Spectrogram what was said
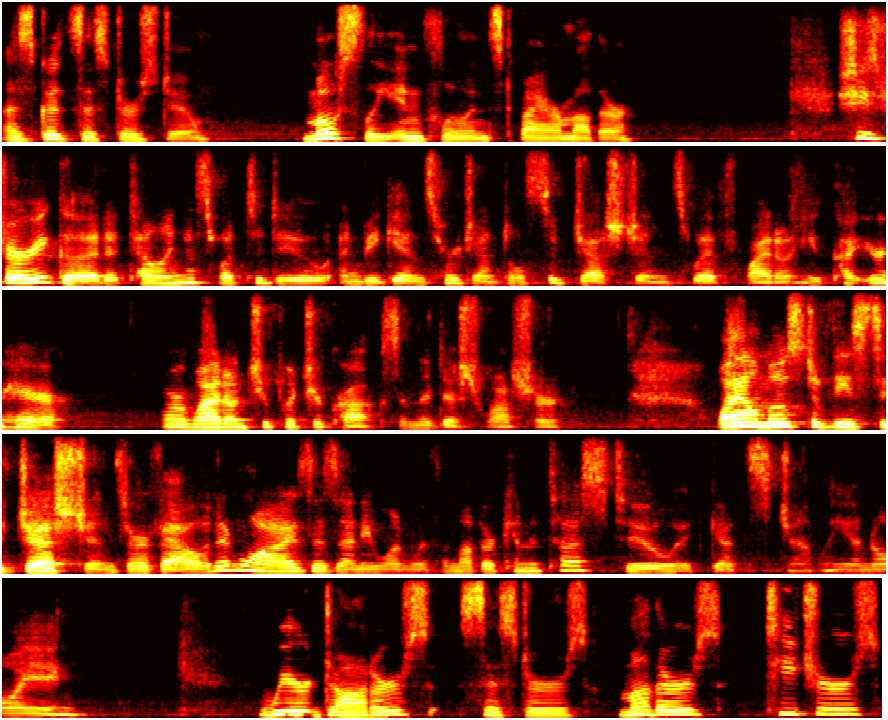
as good sisters do mostly influenced by our mother She's very good at telling us what to do and begins her gentle suggestions with, Why don't you cut your hair? Or why don't you put your crocs in the dishwasher? While most of these suggestions are valid and wise, as anyone with a mother can attest to, it gets gently annoying. we're daughters sisters mothers teachers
